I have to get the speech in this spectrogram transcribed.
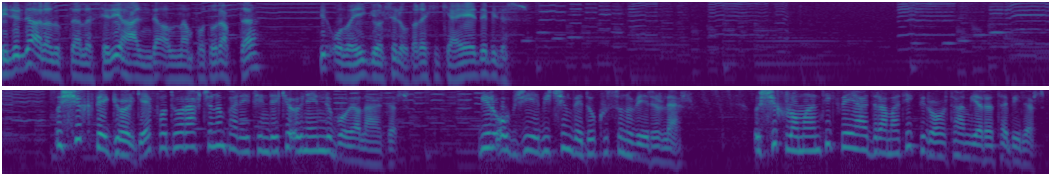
Belirli aralıklarla seri halinde alınan fotoğraf da bir olayı görsel olarak hikaye edebilir. Işık ve gölge fotoğrafçının paletindeki önemli boyalardır. Bir objeye biçim ve dokusunu verirler. Işık romantik veya dramatik bir ortam yaratabilir.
